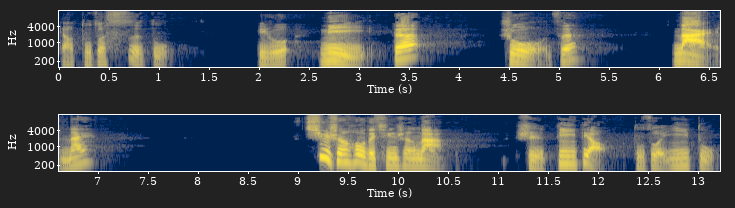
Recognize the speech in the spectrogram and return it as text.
要读作四度。比如你的主子，奶奶。去声后的轻声呢是低调。读作一度，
